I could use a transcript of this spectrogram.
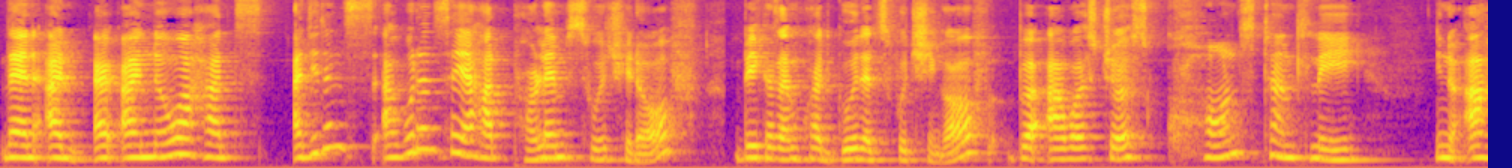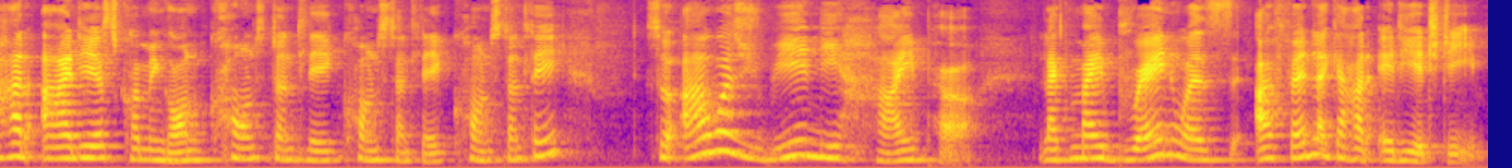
Then I, I, I know I had, I didn't, I wouldn't say I had problems switch it off because I'm quite good at switching off, but I was just constantly, you know, I had ideas coming on constantly, constantly, constantly. So I was really hyper. Like my brain was, I felt like I had ADHD,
